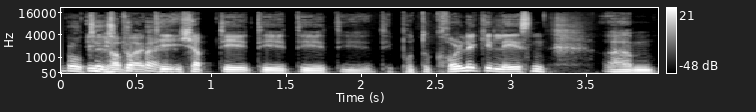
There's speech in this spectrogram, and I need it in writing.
Prozess ich dabei. Die, ich habe die, die, die, die, die Protokolle gelesen. Ähm,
